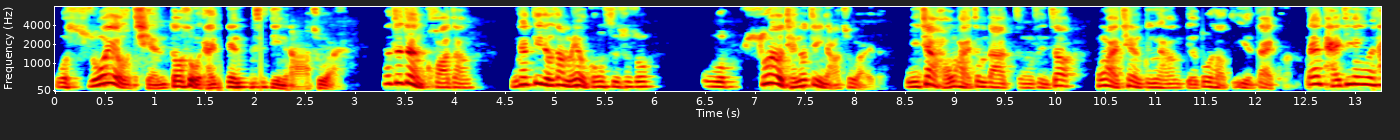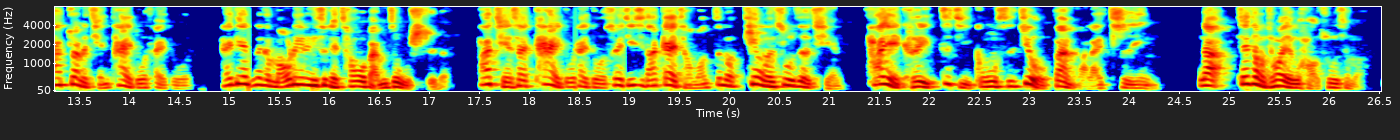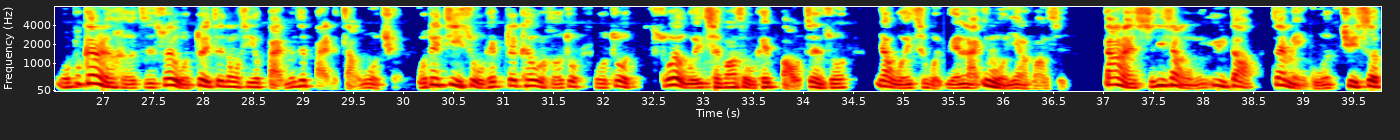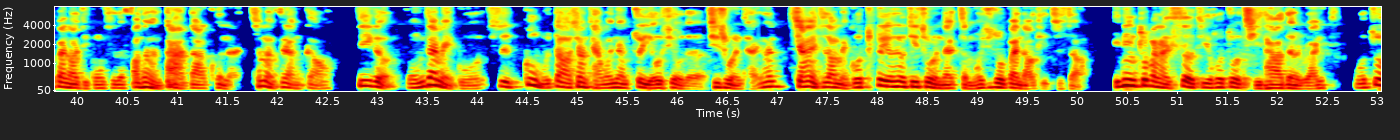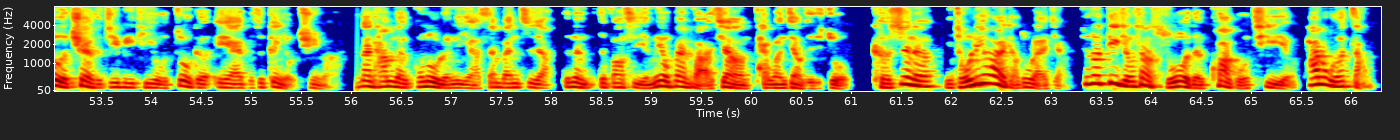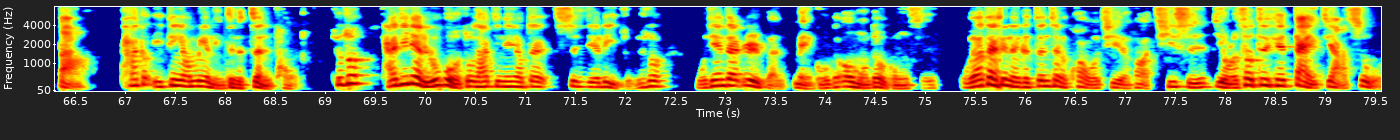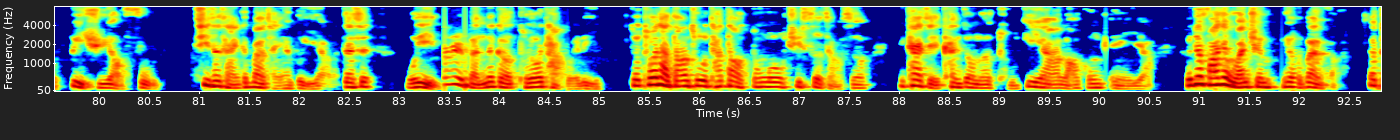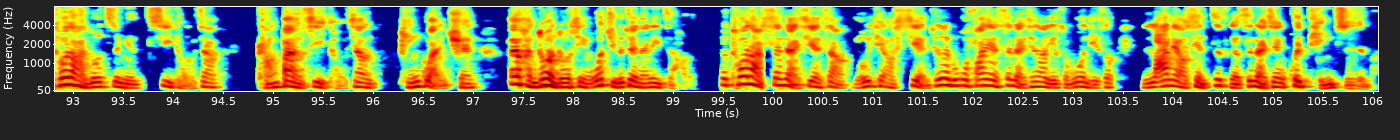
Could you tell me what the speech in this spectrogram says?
我所有钱都是我台电自己拿出来。那这就很夸张。你看地球上没有公司是说我所有钱都自己拿出来的。你像红海这么大的公司，你知道红海欠了银行有多少亿的贷款？但是台积电因为它赚的钱太多太多，台电那个毛利率是可以超过百分之五十的。他钱实在太多太多，所以即使他盖厂房这么天文数字的钱，他也可以自己公司就有办法来制应。那在这种情况有个好处是什么？我不跟人合资，所以我对这东西有百分之百的掌握权。我对技术，我可以对客户合作，我做所有维持方式，我可以保证说要维持我原来一模一样的方式。当然，实际上我们遇到在美国去设半导体公司的，发生很大很大的困难，成本非常高。第一个，我们在美国是顾不到像台湾这样最优秀的技术人才，因为想也知道，美国最优秀技术人才怎么会去做半导体制造？一定做半导体设计或做其他的软。我做个 Chat GPT，我做个 AI 不是更有趣吗？但他们的工作伦理啊、三班制啊等等的方式也没有办法像台湾这样子去做。可是呢，你从另外角度来讲，就说地球上所有的跨国企业，它如果要长大，它都一定要面临这个阵痛。就说台积电如果说它今天要在世界立足，就说。我今天在日本、美国跟欧盟都有公司，我要再变成一个真正的跨国企业的话，其实有的时候这些代价是我必须要付。汽车产业跟半导体产业不一样了，但是我以日本那个 Toyota 为例，就 Toyota 当初他到东欧去设厂的时候，一开始也看中了土地啊、劳工便宜啊，我就发现完全没有办法。那 Toyota 很多知名系统，像扛棒系统、像品管圈，还有很多很多系统。我举个最难例子好了。就托塔生产线上有一条线，就是如果发现生产线上有什么问题的时候，拉那条线，这整个生产线会停止嘛？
